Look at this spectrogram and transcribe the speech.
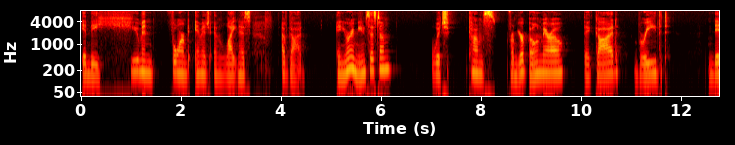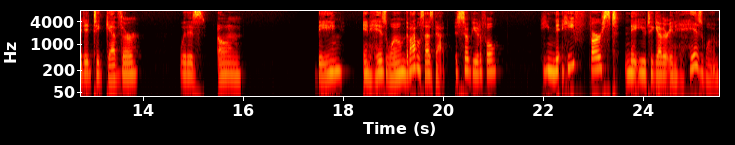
in the human formed image and likeness of God, and your immune system, which comes from your bone marrow that God breathed, knitted together with His own being in his womb. The Bible says that. It's so beautiful. He knit, he first knit you together in his womb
